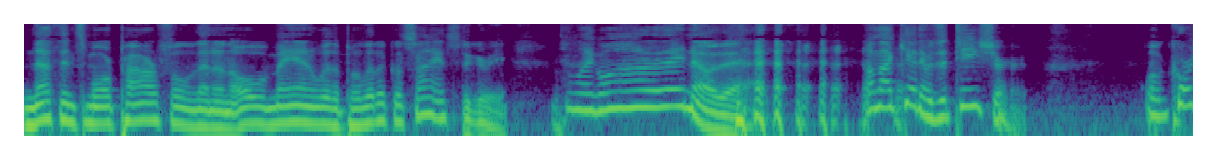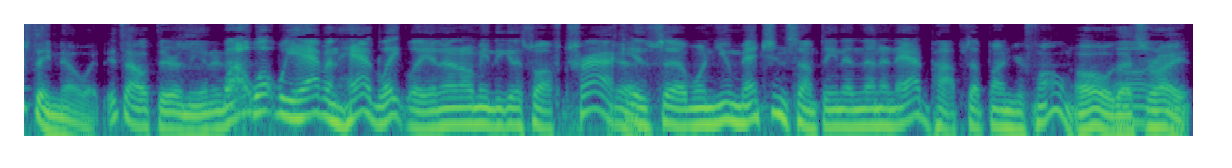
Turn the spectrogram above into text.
nothing's more powerful than an old man with a political science degree. I'm like, well, how do they know that? I'm not kidding. It was a T-shirt. Well, of course they know it. It's out there in the internet. Well, what we haven't had lately, and I don't mean to get us off track, Yeah. is uh, when you mention something and then an ad pops up on your phone. Oh, that's right.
